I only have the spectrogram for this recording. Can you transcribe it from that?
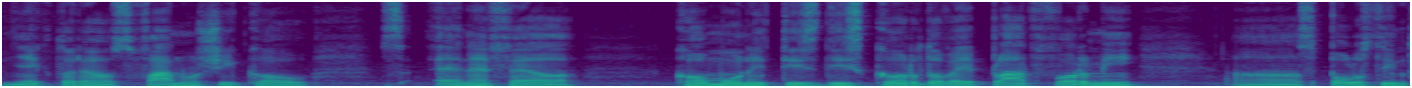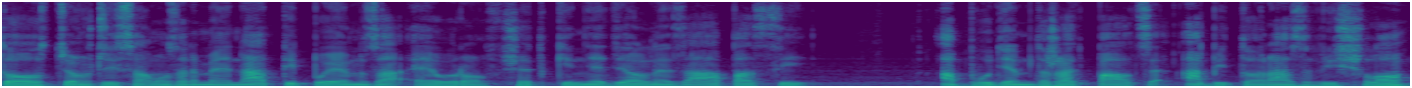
niektorého z fanúšikov z NFL komunity z Discordovej platformy. Spolu s týmto hosťom vždy samozrejme natypujem za euro všetky nedelné zápasy a budem držať palce, aby to raz vyšlo,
